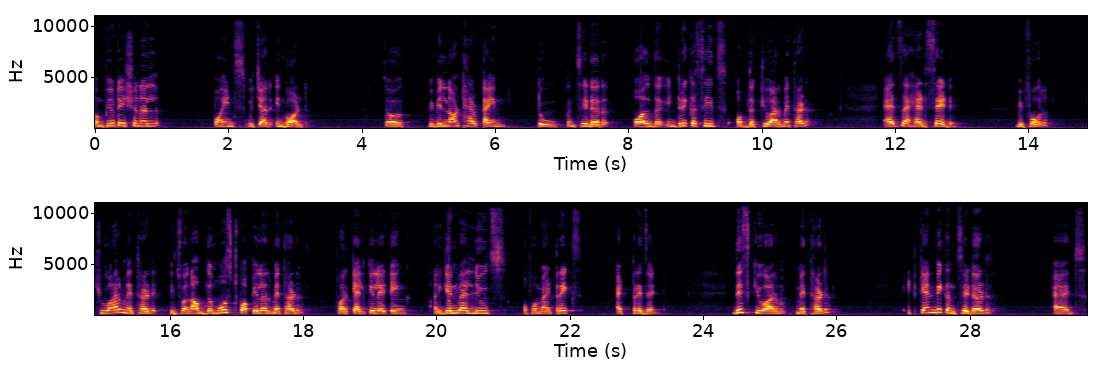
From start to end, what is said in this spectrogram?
computational points which are involved. So, we will not have time to consider all the intricacies of the QR method. As I had said before, QR method is one of the most popular method for calculating eigenvalues of a matrix at present. This QR method, it can be considered as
